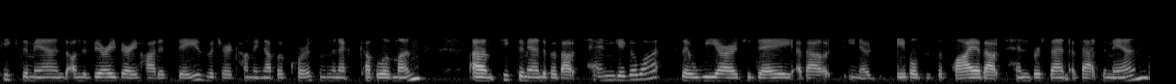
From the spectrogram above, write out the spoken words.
peak demand on the very, very hottest days, which are coming up, of course, in the next couple of months um, peak demand of about 10 gigawatts. So we are today about, you know, able to supply about 10% of that demand.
